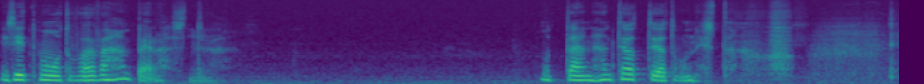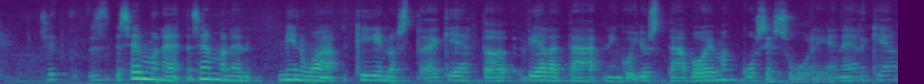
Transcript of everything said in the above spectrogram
Ja sitten muut voi vähän pelästyä. Mm. Mutta tämänhän te olette jo tunnistanut. Sitten semmoinen, semmoinen minua kiinnostaa ja kiehtoo vielä tämä, niin just tämä voimakkuus ja suuri energia,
